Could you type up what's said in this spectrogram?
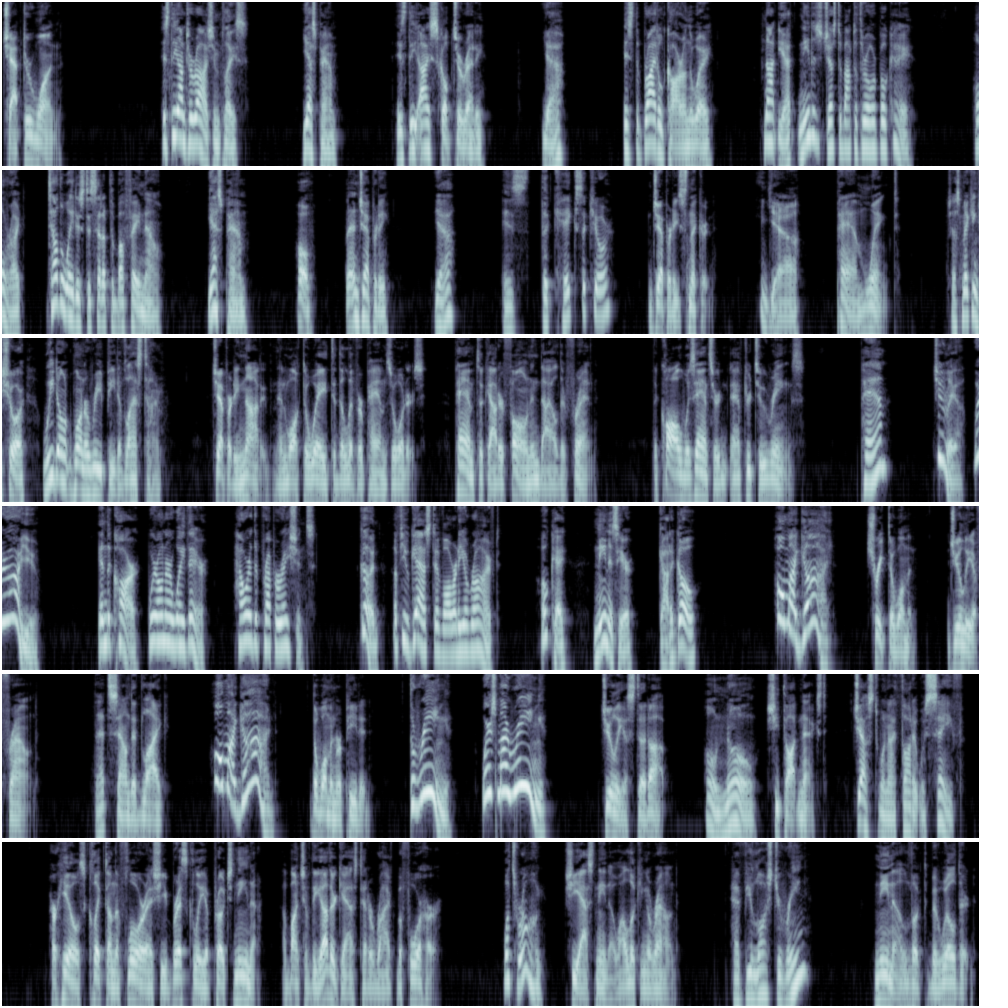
Chapter 1 Is the entourage in place? Yes, Pam. Is the ice sculpture ready? Yeah. Is the bridal car on the way? Not yet. Nina's just about to throw her bouquet. All right. Tell the waiters to set up the buffet now. Yes, Pam. Oh, and Jeopardy. Yeah? Is the cake secure? Jeopardy snickered. Yeah. Pam winked. Just making sure we don't want a repeat of last time. Jeopardy nodded and walked away to deliver Pam's orders. Pam took out her phone and dialed her friend. The call was answered after two rings. Pam? Julia, where are you? In the car. We're on our way there. How are the preparations? Good. A few guests have already arrived. Okay. Nina's here. Gotta go. Oh my God! shrieked a woman. Julia frowned. That sounded like, Oh my God! The woman repeated. The ring! Where's my ring? Julia stood up. Oh no, she thought next, just when I thought it was safe. Her heels clicked on the floor as she briskly approached Nina. A bunch of the other guests had arrived before her. What's wrong? she asked Nina while looking around. Have you lost your ring? Nina looked bewildered.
